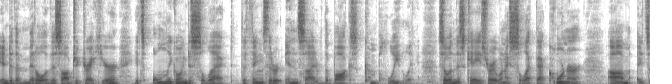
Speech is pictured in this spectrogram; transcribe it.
into the middle of this object right here, it's only going to select the things that are inside of the box completely. So in this case, right, when I select that corner, um, it's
